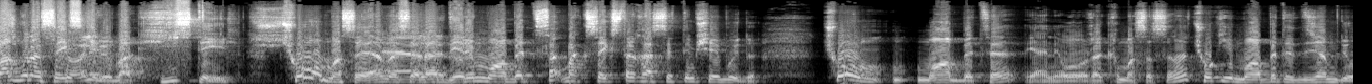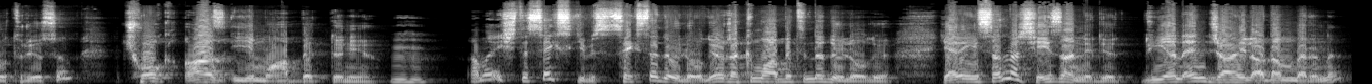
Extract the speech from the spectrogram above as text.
bak buna seks Şöyle- gibi. Bak hiç değil. Çoğu masaya mesela derin muhabbet bak sekste kastettiğim şey buydu. Çoğu mu- muhabbete yani o rakı masasına çok iyi muhabbet edeceğim diye oturuyorsun. Çok az iyi muhabbet dönüyor. Ama işte seks gibi. Sekste de öyle oluyor. Rakı muhabbetinde de öyle oluyor. Yani insanlar şeyi zannediyor. Dünyanın en cahil adamlarını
